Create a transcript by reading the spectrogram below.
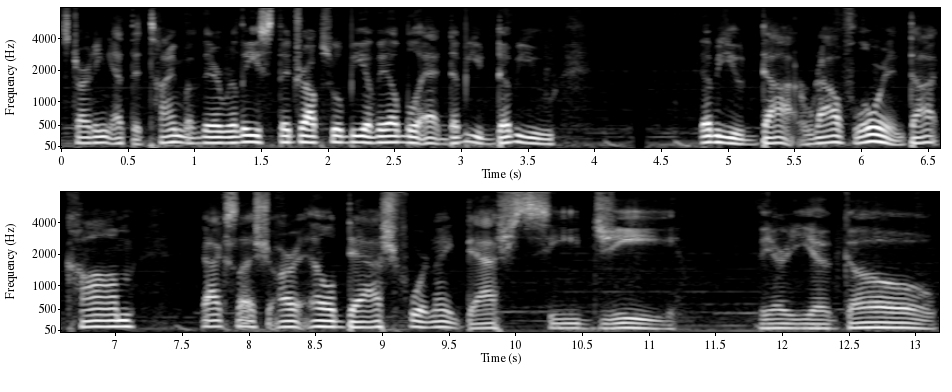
Starting at the time of their release, the drops will be available at www.ralphlauren.com backslash rl dash fortnite dash cg. There you go.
